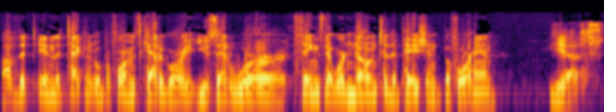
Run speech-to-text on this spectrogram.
of the in the technical performance category, you said were things that were known to the patient beforehand. Yes,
